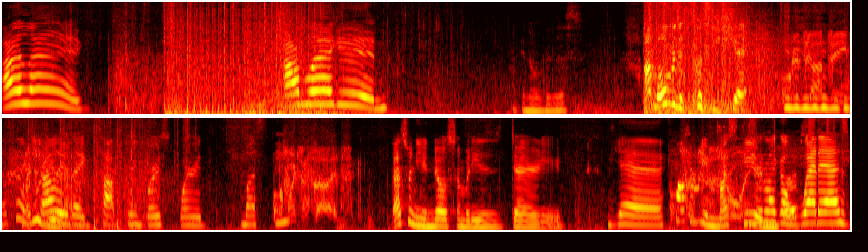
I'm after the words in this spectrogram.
I lag! I'm lagging! Fucking over this. I'm over this pussy shit. Good job. That's do like do probably like top three worst words. Musty. Switching sides. That's when you know somebody is dirty. Yeah. Call somebody musty It's or in like a wet ass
